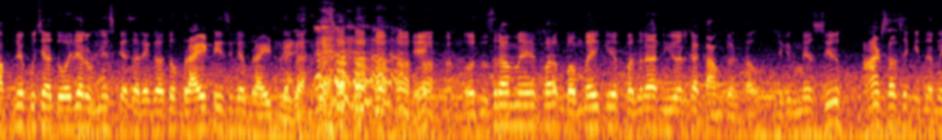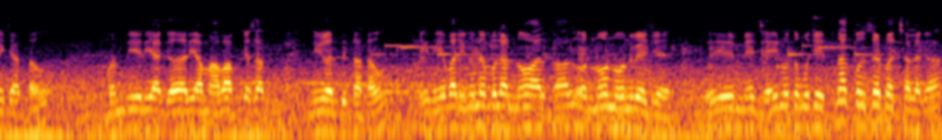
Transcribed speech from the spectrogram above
आपने पूछा 2019 कैसा रहेगा तो ब्राइट इसलिए ब्राइट रहेगा। और दूसरा मैं बम्बई के 15 न्यू ईयर का काम करता हूँ लेकिन मैं सिर्फ़ आठ साल से किधर नहीं जाता हूँ। मंदिर या घर या माँ बाप के साथ न्यू ईयर बिताता हूँ। लेकिन ये बार इन्होंने बोला, नो अल्कोहल और नो नॉन वेज है। तो ये मैं जैन हूँ तो मुझे इतना कॉन्सेप्ट अच्छा लगा।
